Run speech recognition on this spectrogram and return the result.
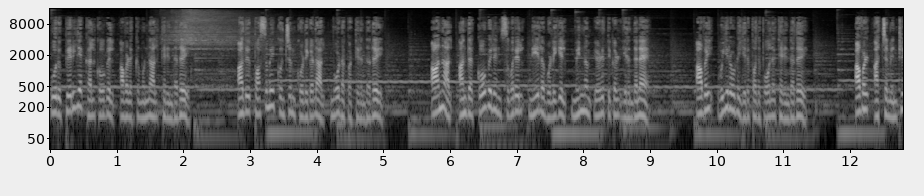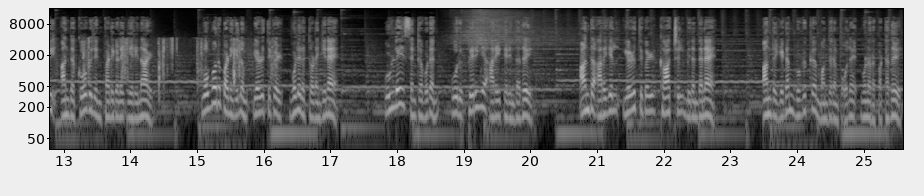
ஒரு பெரிய கல்கோவில் அவளுக்கு முன்னால் தெரிந்தது. அது பசுமை கொஞ்சம் கொடிகளால் மூடப்பட்டிருந்தது. ஆனால் அந்த கோவிலின் சுவரில் நீல ஒளியில் மின்னும் எழுத்துக்கள் இருந்தன. அவை உயிரோடு இருப்பது போல தெரிந்தது. அவள் அச்சமின்றி அந்த கோவிலின் படிகளை ஏறினாள். ஒவ்வொரு படியிலும் எழுத்துகள் ஒளிரத் தொடங்கின. உள்ளே சென்றவுடன் ஒரு பெரிய அறை தெரிந்தது. அந்த அறையில் எழுத்துகள் காற்றில் மிதந்தன. அந்த இடம் முழுக்க மந்திரம் போல உணரப்பட்டது.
